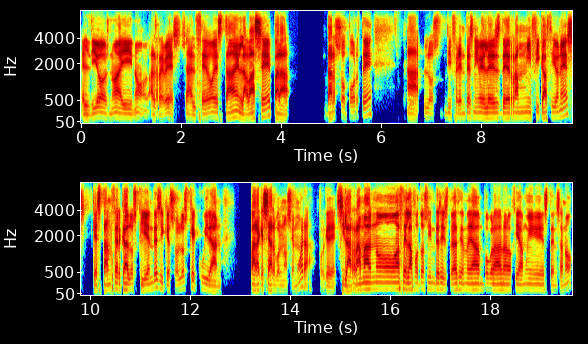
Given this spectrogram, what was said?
el dios, ¿no? Ahí, no, al revés. O sea, el CEO está en la base para dar soporte a los diferentes niveles de ramificaciones que están cerca de los clientes y que son los que cuidan para que ese árbol no se muera. Porque si las ramas no hacen la fotosíntesis, estoy haciendo ya un poco la analogía muy extensa, ¿no?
